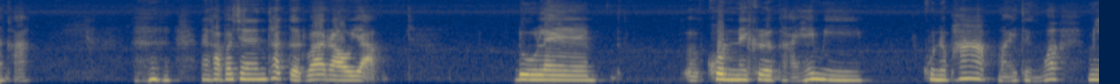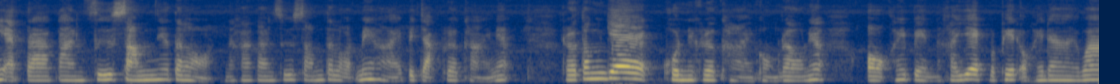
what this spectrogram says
นะคะนะคะ เพราะฉะนั้นถ้าเกิดว่าเราอยากดูแลคนในเครือข่ายให้มีคุณภาพหมายถึงว่ามีอัตราการซื้อซ้ำเนี่ยตลอดนะคะ การซื้อซ้ำตลอดไม่หายไปจากเครือข่ายเนี่ย เราต้องแยกคนในเครือข่ายของเราเนี่ย ออกให้เป็นนะคะ แยกประเภทออกให้ได้ว่า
